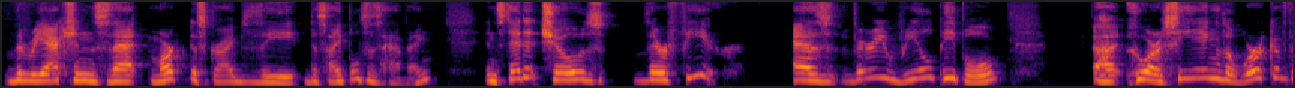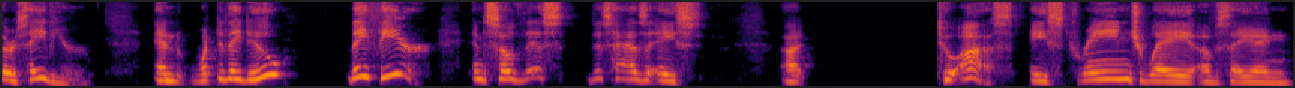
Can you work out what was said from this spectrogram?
the reactions that Mark describes the disciples as having. Instead, it shows their fear as very real people uh, who are seeing the work of their Savior. And what do they do? they fear. And so this this has a uh, to us a strange way of saying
